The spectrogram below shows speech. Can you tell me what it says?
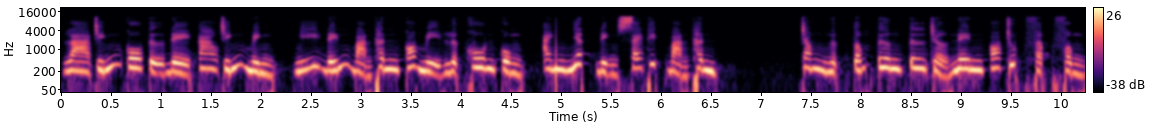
Là chính cô tự đề cao chính mình, nghĩ đến bản thân có mị lực khôn cùng, anh nhất định sẽ thích bản thân. Trong ngực tống tương tư trở nên có chút phập phồng,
